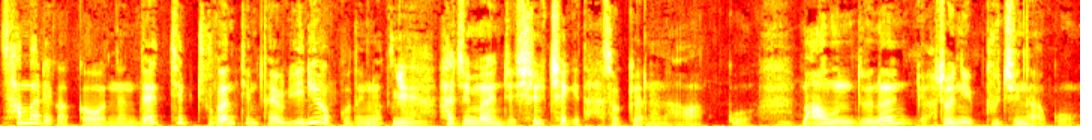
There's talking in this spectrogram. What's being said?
3할에 가까웠는데 팀 주간 팀 타율 1위였거든요. 예. 하지만 이제 실책이 다섯 개나 나왔고 마운드는 여전히 부진하고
